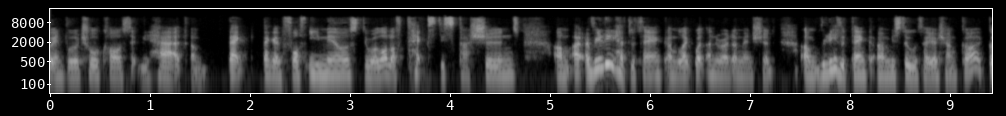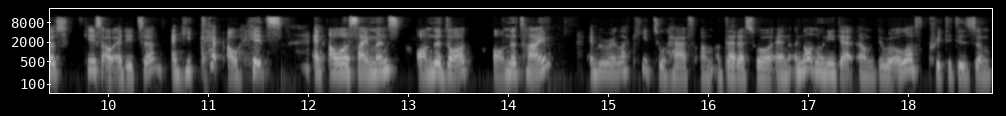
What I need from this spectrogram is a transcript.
and virtual calls that we had um, back back and forth emails. There were a lot of text discussions. Um, I, I, really have to thank, um, like what Anuradha mentioned, um, really have to thank uh, Mr. Uthaya Shankar because he's our editor and he kept our hits and our assignments on the dot, on the time. And we were lucky to have um, that as well. And, not only that, um, there were a lot of criticism,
